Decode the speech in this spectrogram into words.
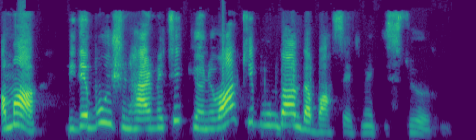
Ama bir de bu işin hermetik yönü var ki bundan da bahsetmek istiyorum.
